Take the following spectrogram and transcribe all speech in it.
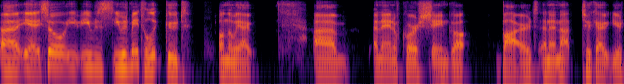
uh, yeah. So he, he was he was made to look good on the way out. Um, and then of course Shane got battered, and then that took out your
